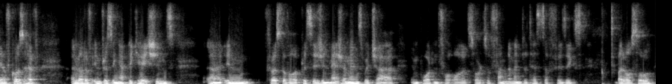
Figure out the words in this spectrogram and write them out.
they, of course, have a lot of interesting applications uh, in first of all, precision measurements, which are important for all sorts of fundamental tests of physics, but also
